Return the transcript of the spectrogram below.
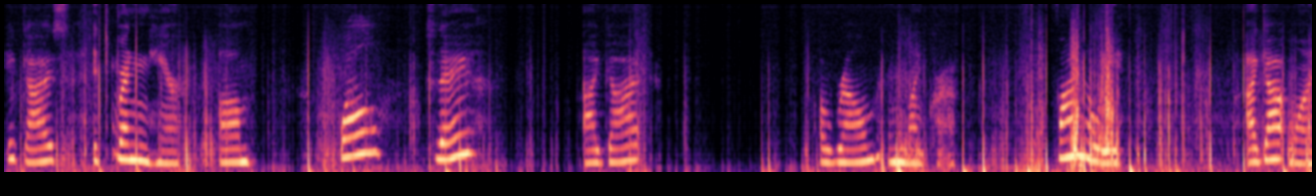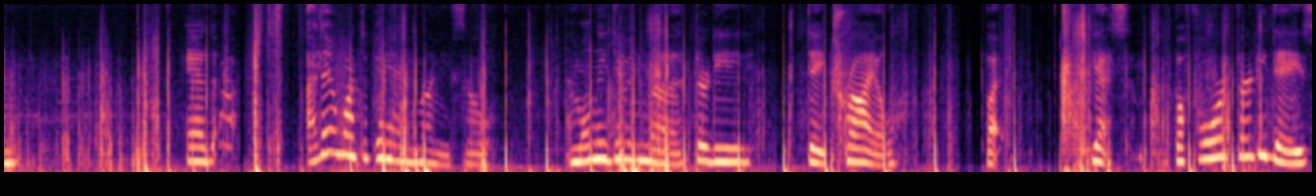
Hey guys, it's Brendan here. Um, well, today I got a realm in Minecraft. Finally, I got one, and I didn't want to pay any money, so I'm only doing a 30 day trial. But, yes, before 30 days,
